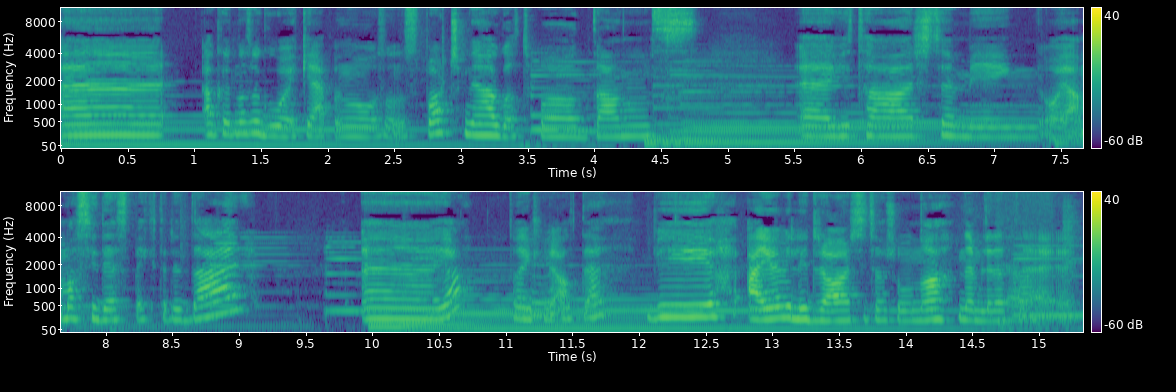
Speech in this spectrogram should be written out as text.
Eh, Akkurat nå så går ikke jeg på noe sånn sport, men jeg har gått på dans, eh, gitar, svømming og ja, masse i det spekteret der. Eh, Ja, det var egentlig alt det. Vi er jo i en veldig rar situasjon nå, nemlig dette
